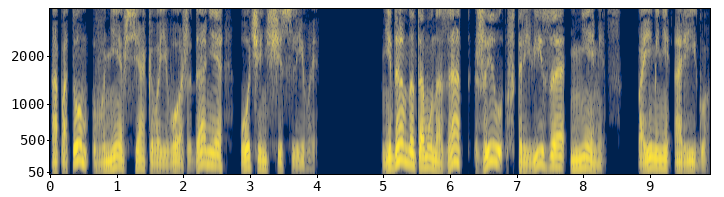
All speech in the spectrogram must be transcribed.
а потом, вне всякого его ожидания, очень счастливое. Недавно тому назад жил в Тревиза немец по имени Ориго,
